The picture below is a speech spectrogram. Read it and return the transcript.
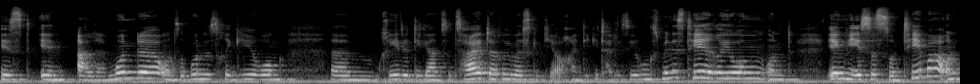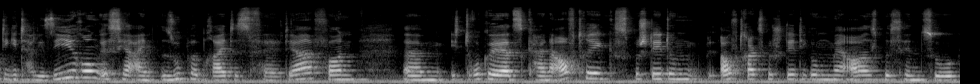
ist in aller Munde. Unsere Bundesregierung ähm, redet die ganze Zeit darüber. Es gibt ja auch ein Digitalisierungsministerium und irgendwie ist es so ein Thema. Und Digitalisierung ist ja ein super breites Feld, ja, von ähm, ich drucke jetzt keine Auftragsbestätigung, Auftragsbestätigung mehr aus, bis hin zu,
